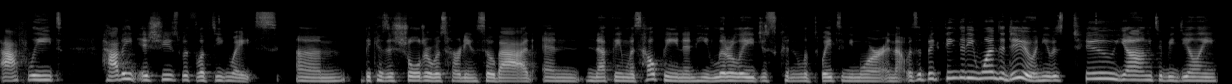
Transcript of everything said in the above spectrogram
Athlete, having issues with lifting weights um, because his shoulder was hurting so bad and nothing was helping. And he literally just couldn't lift weights anymore. And that was a big thing that he wanted to do. And he was too young to be dealing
